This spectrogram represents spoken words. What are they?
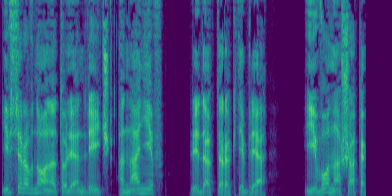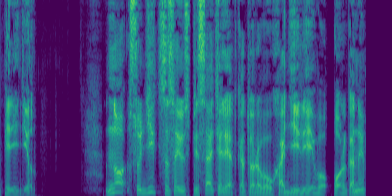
и все равно Анатолий Андреевич Ананьев, редактор «Октября», его на шаг опередил. Но судиться Союз писателей, от которого уходили его органы,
